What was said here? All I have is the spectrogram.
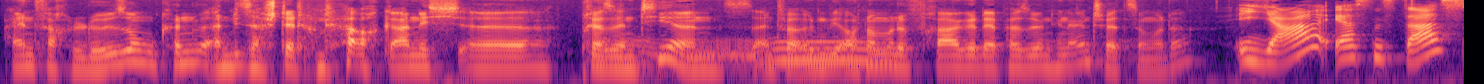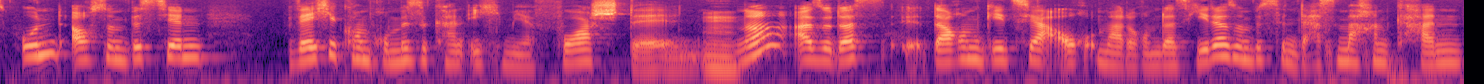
einfache Lösungen können wir an dieser Stelle auch gar nicht äh, präsentieren. Es ist einfach irgendwie auch nochmal eine Frage der persönlichen Einschätzung, oder? Ja, erstens das und auch so ein bisschen welche Kompromisse kann ich mir vorstellen? Mhm. Ne? Also das, darum geht es ja auch immer darum, dass jeder so ein bisschen das machen kann,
